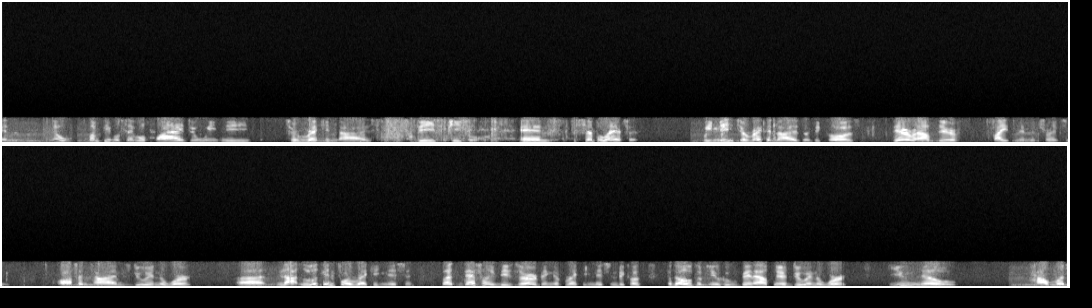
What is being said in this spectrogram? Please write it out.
And you know, some people say, well, why do we need to recognize these people? And simple answer, we need to recognize them because they're out there fighting in the trenches, oftentimes doing the work, uh, not looking for recognition, but definitely deserving of recognition because for those of you who've been out there doing the work, you know how much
